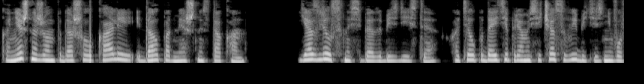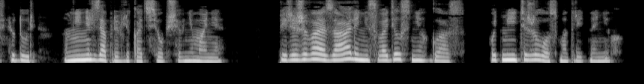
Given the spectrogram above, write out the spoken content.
Конечно же, он подошел к Алии и дал подмешанный стакан. Я злился на себя за бездействие. Хотел подойти прямо сейчас и выбить из него всю дурь, но мне нельзя привлекать всеобщее внимание. Переживая за Али, не сводил с них глаз, хоть мне и тяжело смотреть на них.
